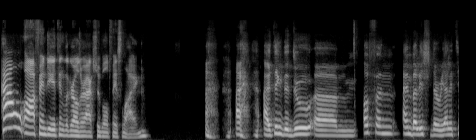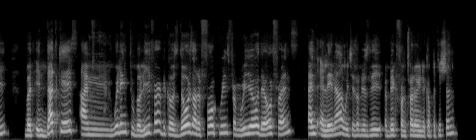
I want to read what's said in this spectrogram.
How often do you think the girls are actually boldface lying? I I think they do um, often embellish the reality, but in that case, I'm willing to believe her because those are the four queens from Rio. They're all friends, and Helena, which is obviously a big frontrunner in the competition.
